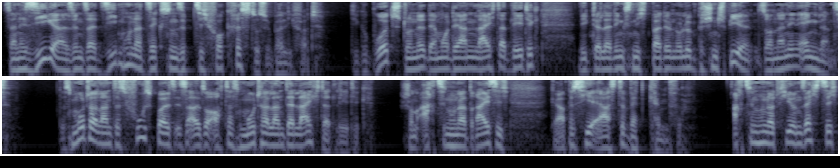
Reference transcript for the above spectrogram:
Seine Sieger sind seit 776 vor Christus überliefert. Die Geburtsstunde der modernen Leichtathletik liegt allerdings nicht bei den Olympischen Spielen, sondern in England. Das Mutterland des Fußballs ist also auch das Mutterland der Leichtathletik. Schon 1830 gab es hier erste Wettkämpfe. 1864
